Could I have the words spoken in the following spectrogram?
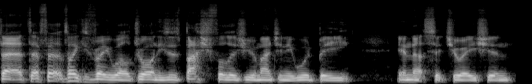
that. I feel like he's very well drawn. He's as bashful as you imagine he would be in that situation,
